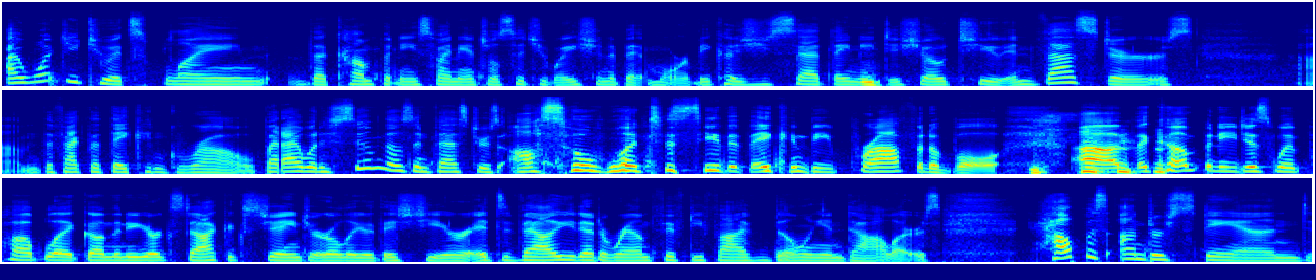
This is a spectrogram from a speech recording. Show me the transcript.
I want you to explain the company's financial situation a bit more because you said they need hmm. to show to investors um, the fact that they can grow. But I would assume those investors also want to see that they can be profitable. Uh, the company just went public on the New York Stock Exchange earlier this year. It's valued at around $55 billion. Help us understand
